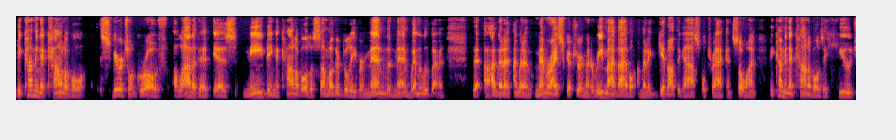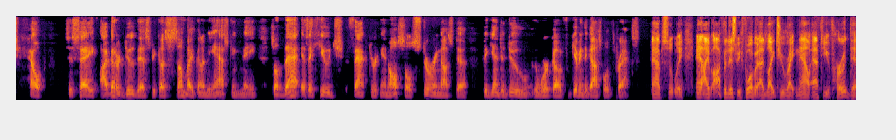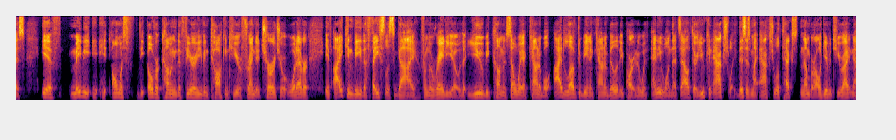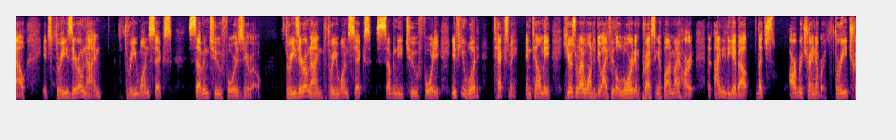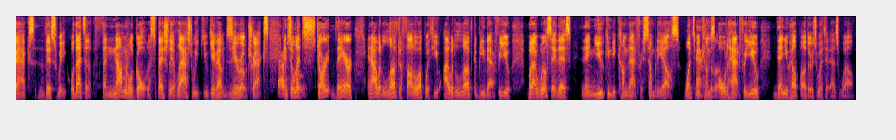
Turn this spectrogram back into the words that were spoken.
Becoming accountable spiritual growth, a lot of it is me being accountable to some other believer, men with men, women with women, that I'm going to I'm going to memorize scripture, I'm going to read my Bible, I'm going to give out the gospel tract and so on. Becoming accountable is a huge help to say I better do this because somebody's going to be asking me. So that is a huge factor in also stirring us to begin to do the work of giving the gospel tracts. Absolutely. And. I've offered this before, but I'd like to right now, after you've heard this, if maybe it, almost the overcoming the fear of even talking to your friend at church or whatever if i can be the faceless guy from the radio that you become in some way accountable i'd love to be an accountability partner with anyone that's out there you can actually this is my actual text number i'll give it to you right now it's 309 316 7240 309 316 7240 if you would text me and tell me, here's what I want to do. I feel the Lord impressing upon my heart that I need to give out, let's arbitrary number, three tracks this week. Well, that's a phenomenal goal, especially if last week you gave out zero tracks. Absolutely. And so let's start there. And I would love to follow up with you. I would love to be that for you. But I will say this then you can become that for somebody else. Once it becomes old hat for you, then you help others with it as well.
